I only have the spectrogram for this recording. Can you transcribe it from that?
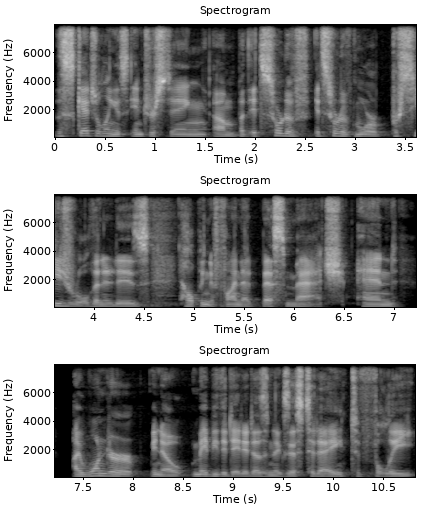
the scheduling is interesting, um, but it's sort of it's sort of more procedural than it is helping to find that best match. And I wonder, you know, maybe the data doesn't exist today to fully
